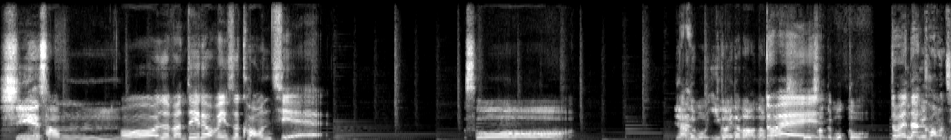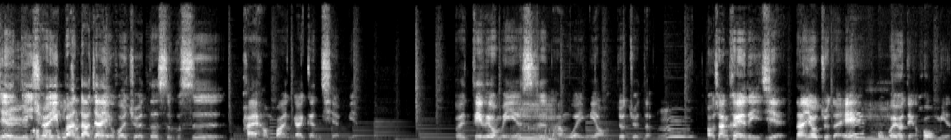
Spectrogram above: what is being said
CA さん。哦，日本第六名是空姐。そう。いや、但でも意外だな。なんか、对 CA さんってもっと。对，但空姐的确一般，大家也会觉得是不是排行榜应该更前面，所以第六名也是嗯蛮微妙，就觉得嗯，好像可以理解，但又觉得哎，嗯会不会有点后面？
